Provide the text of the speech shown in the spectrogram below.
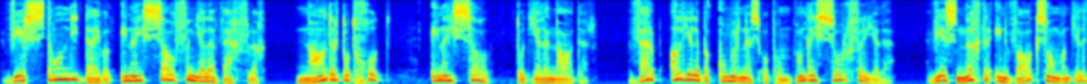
Weerstaan die duiwel en hy sal van julle wegvlug. Nader tot God en hy sal tot julle nader. Werp al julle bekommernis op hom, want hy sorg vir julle. Wees nugter en waaksaam want julle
